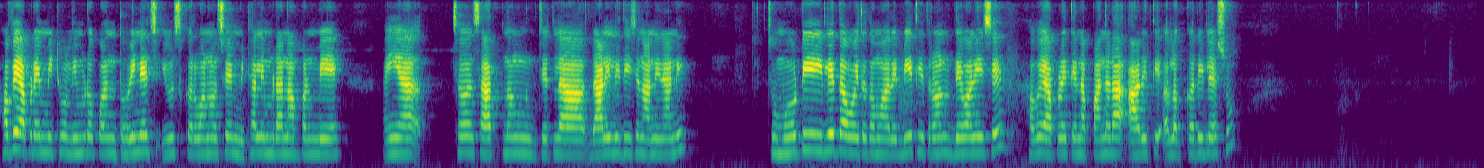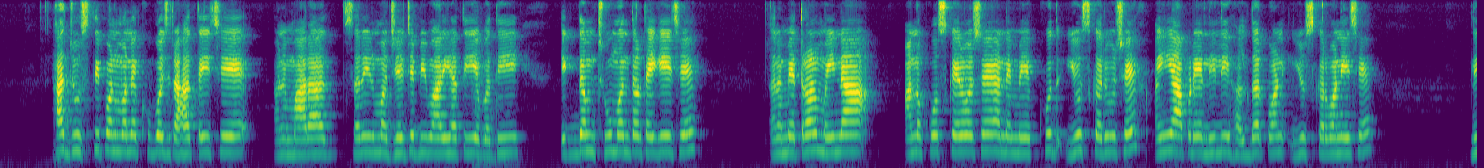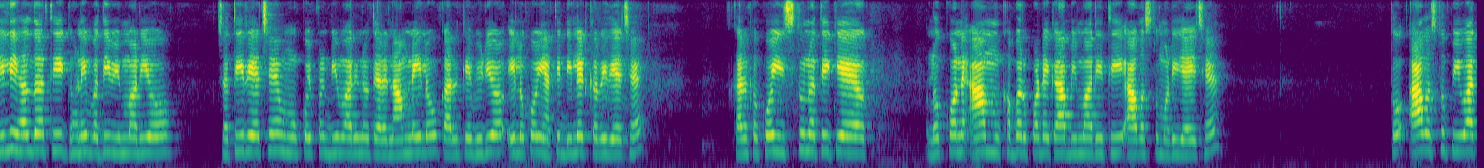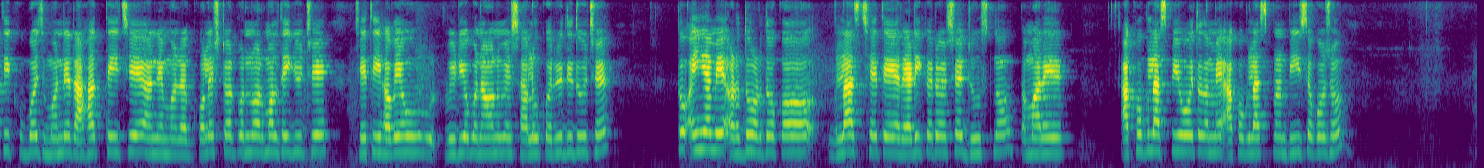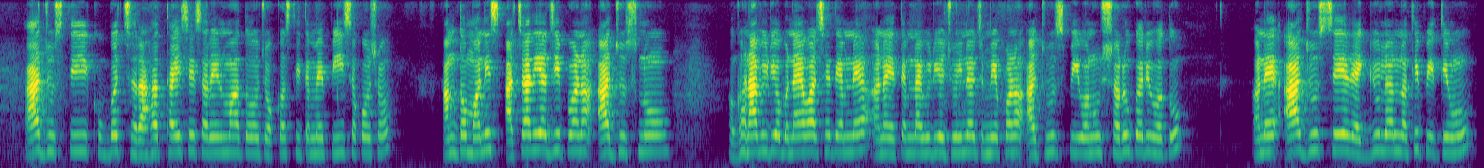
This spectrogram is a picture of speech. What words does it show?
હવે આપણે મીઠો લીમડો પણ ધોઈને જ યુઝ કરવાનો છે. મીઠા લીમડાના પણ મેં અહીંયા છ, સાત નંગ જેટલા ડાળી લીધી છે નાની નાની. જો મોટી લેતા હોય તો તમારે બેથી ત્રણ લેવાની છે. હવે આપણે તેના પાંદડા આ રીતે અલગ કરી લેશું. આ જ્યુસથી પણ મને ખૂબ જ રાહત થઈ છે અને મારા શરીરમાં જે જે બીમારી હતી એ બધી એકદમ છૂમંતર થઈ ગઈ છે. અને મેં ત્રણ મહિના આનો કોર્સ કર્યો છે અને મેં ખુદ યુઝ કર્યું છે. અહીંયા આપણે લીલી હળદર પણ યુઝ કરવાની છે. લીલી હળદરથી ઘણી બધી બીમારીઓ જતી રહે છે. હું કોઈ પણ બીમારીનું ત્યારે નામ નહીં લઉં, કારણ કે વીડિયો એ લોકો અહીંયાથી ડિલેટ કરી દે છે. કારણ કે કોઈ ઈચ્છતું નથી કે લોકોને આમ ખબર પડે કે આ બીમારીથી આ વસ્તુ મળી જાય છે. તો આ વસ્તુ પીવાથી ખૂબ જ મને રાહત થઈ છે અને મારા કોલેસ્ટ્રોલ પણ નોર્મલ થઈ ગયું છે. જેથી હવે હું વીડિયો બનાવવાનું મેં ચાલુ કરી દીધું છે. તો અહીંયા મેં અડધો અડધો ક ગ્લાસ છે તે રેડી કર્યો છે જ્યુસનો. તમારે આખો ગ્લાસ પીવો હોય તો તમે આખો ગ્લાસ પણ પી શકો છો. આ જ્યુસથી ખૂબ જ રાહત થાય છે શરીરમાં, તો ચોક્કસથી તમે પી શકો છો. આમ તો મનીષ આચાર્યજી પણ આ જ્યુસનું ઘણા વીડિયો બનાવ્યા છે તેમને, અને તેમના વીડિયો જોઈને જ મેં પણ આ જ્યુસ પીવાનું શરૂ કર્યું હતું. અને આ જ્યુસ છે રેગ્યુલર નથી પીતી હું.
